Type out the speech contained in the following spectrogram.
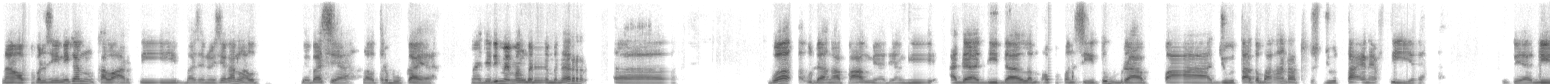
Nah, OpenSea ini kan kalau arti bahasa Indonesia kan laut bebas ya, laut terbuka ya. Nah, jadi memang benar-benar uh, gue udah nggak paham ya, yang di, ada di dalam OpenSea itu berapa juta atau bahkan ratus juta NFT ya, gitu ya di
